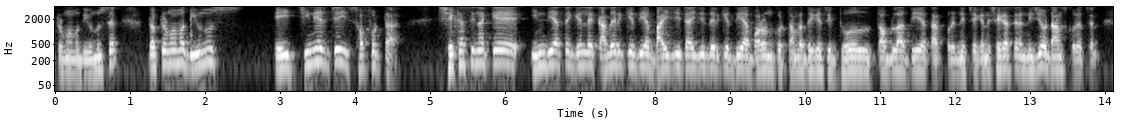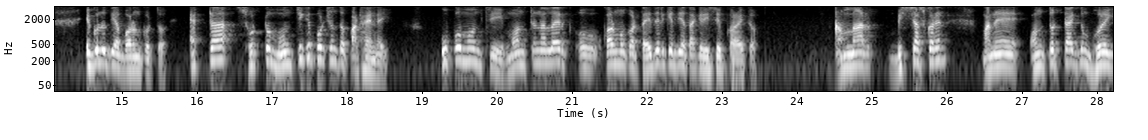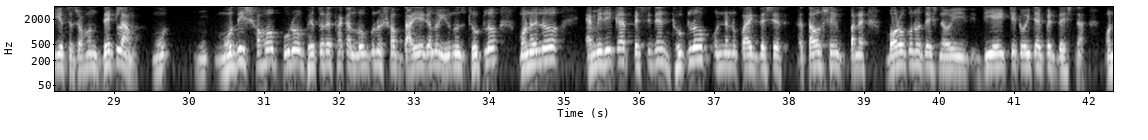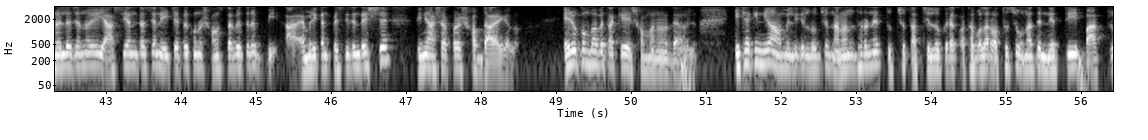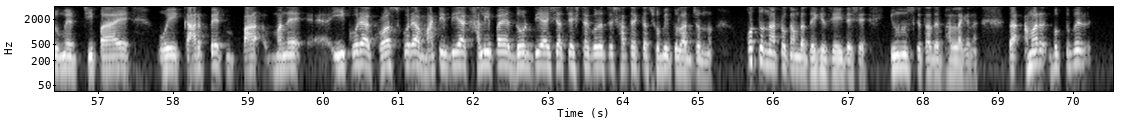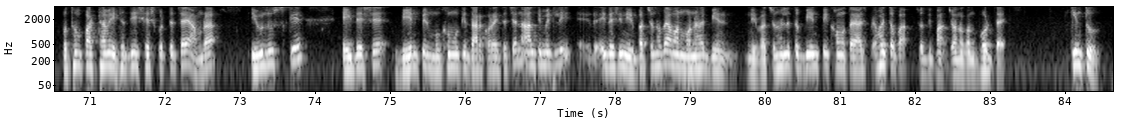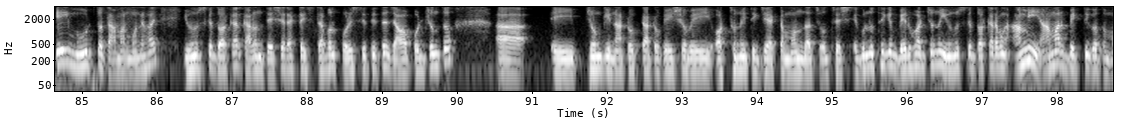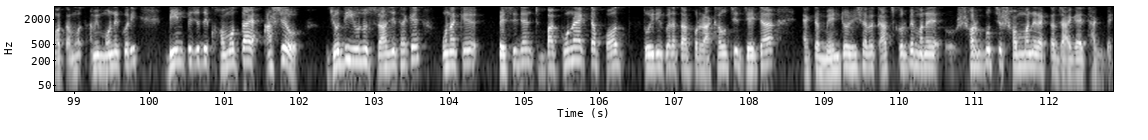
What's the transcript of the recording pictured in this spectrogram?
Doctor Mohammad ইউনুসের। Doctor Mohammad Yunus এই চীনের যেই সফরটা, শেখ হাসিনাকে ইন্ডিয়াতে গেলে কাদেরকে দিয়ে, বাইজি টাইজিদেরকে দিয়ে বরণ করতো? আমরা দেখেছি ঢোল, তবলা দিয়ে তারপরে নেচে গেলে শেখ হাসিনা নিজেও ডান্স করেছেন। এগুলো দিয়ে বরণ করতো। একটা ছোট্ট মন্ত্রীকে পর্যন্ত পাঠায় নাই। উপমন্ত্রী, মন্ত্রণালয়ের কর্মকর্তা এদেরকে দিয়ে তাকে রিসিভ করাইতো। আমার বিশ্বাস করেন মানে অন্তরটা একদম ভরে গিয়েছে। যখন দেখলাম মোদি সহ পুরো ভেতরে থাকা লোকগুলো সব দাঁড়িয়ে গেল, ইউনুস ঢুকলো, মনে হলো আমেরিকার প্রেসিডেন্ট ঢুকলো, অন্যান্য কয়েক দেশের, তাও সেই মানে বড় কোনো দেশ না, ওই ডিএইটেড ওই টাইপের দেশ না। মনে হলো যেন এই আসিয়ান টাসিয়ান এই টাইপের কোনো সংস্থার ভেতরে আমেরিকান প্রেসিডেন্ট এসছে, তিনি আসার পরে সব দাঁড়ায় গেল। এরকম ভাবে তাকে সম্মাননা দেওয়া হলো। এটাকে নিয়ে আওয়ামী লীগের লোকজন নানান ধরনের তুচ্ছ তাচ্ছিল্য করে কথা বলার, অথচ ওনাদের নেত্রী বাথরুমের চিপায় ওই কার্পেট মানে ই করে, ক্রস করে, মাটি দিয়া, খালি পায়ে দৌড় দিয়ে আসা চেষ্টা করেছে সাথে একটা ছবি তোলার জন্য। কত নাটক আমরা দেখেছি এই দেশে। ইউনুসকে তাদের ভালো লাগে না। তা আমার বক্তব্যের প্রথম পাঠটা আমি এটা দিয়ে শেষ করতে চাই। আমরা ইউনুসকে এই দেশে বিএনপির মুখোমুখি দাঁড় করাইতে চাই না। আলটিমেটলি এই দেশে নির্বাচন হবে। আমার মনে হয় BN নির্বাচন হলে তো বিএনপি ক্ষমতায় আসবে। হয়তো বা যদি জনগণ ভোট দেয়। কিন্তু এই মুহূর্তটা আমার মনে হয় ইউনুসকে দরকার। কারণ দেশের একটা স্টেবল পরিস্থিতিতে যাওয়া পর্যন্ত এই জঙ্গি নাটক টাটক এইসব, এই অর্থনৈতিক যে একটা মন্দা চলছে, এগুলো থেকে বের হওয়ার জন্য ইউনুসকে দরকার। এবং আমি, আমার ব্যক্তিগত মতামত, আমি মনে করি বিএনপি যদি ক্ষমতায় আসেও যদি ইউনুস রাজি থাকে ওনাকে প্রেসিডেন্ট বা কোনো একটা পদ তৈরি করে তারপর রাখা উচিত, যেটা একটা মেন্টর হিসাবে কাজ করবে মানে সর্বোচ্চ সম্মানের একটা জায়গায় থাকবে।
